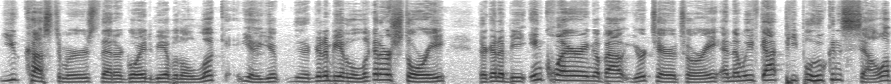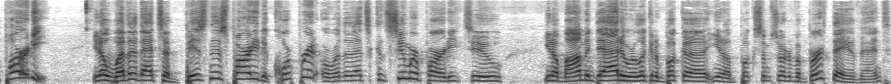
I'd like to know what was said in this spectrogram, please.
you customers that are going to be able to look, you know, you're, they're going to be able to look at our story. They're going to be inquiring about your territory. And then we've got people who can sell a party, you know, whether that's a business party to corporate or whether that's a consumer party to, you know, mom and dad who are looking to book a, you know, book some sort of a birthday event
